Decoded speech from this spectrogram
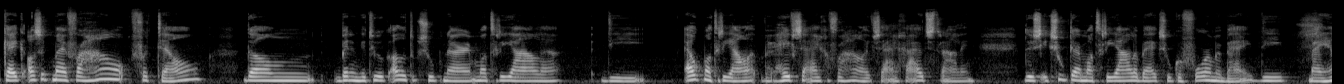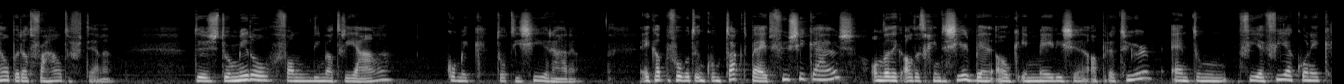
kijk, als ik mijn verhaal vertel, dan ben ik natuurlijk altijd op zoek naar materialen die. Elk materiaal heeft zijn eigen verhaal, heeft zijn eigen uitstraling. Dus ik zoek daar materialen bij, ik zoek er vormen bij die mij helpen dat verhaal te vertellen. Dus door middel van die materialen kom ik tot die sieraden. Ik had bijvoorbeeld een contact bij het VU-ziekenhuis, omdat ik altijd geïnteresseerd ben ook in medische apparatuur. En toen via via kon ik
